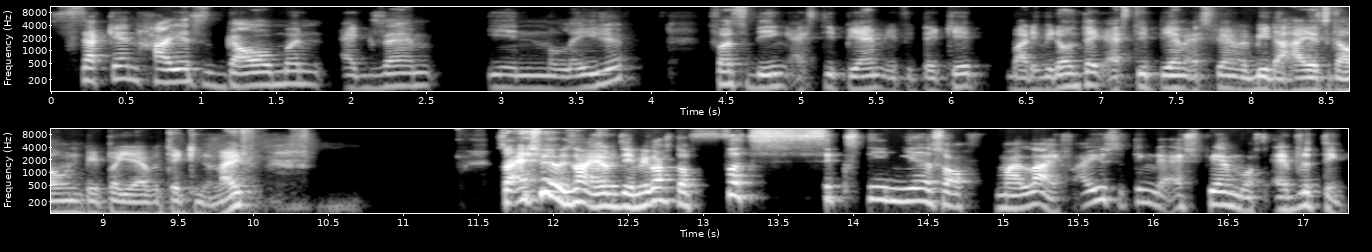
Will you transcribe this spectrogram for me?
second highest government exam in Malaysia. First being STPM if you take it, but if you don't take STPM, SPM will be the highest government paper you ever take in your life. So SPM is not everything because the first 16 years of my life, I used to think that SPM was everything.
